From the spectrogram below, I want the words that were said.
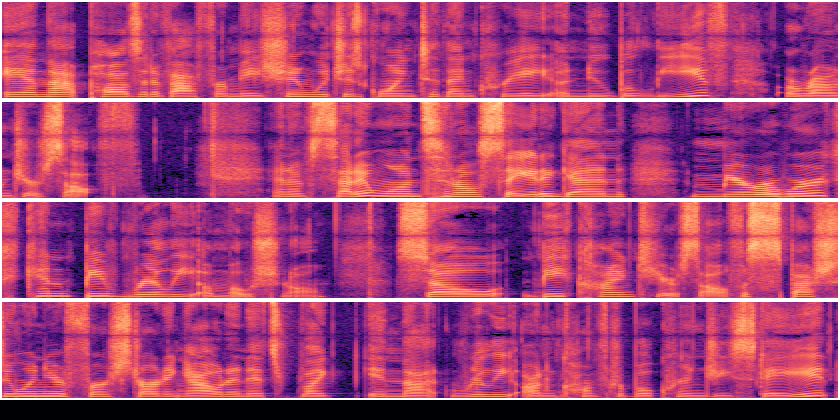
and that positive affirmation, which is going to then create a new belief around yourself. And I've said it once and I'll say it again mirror work can be really emotional. So be kind to yourself, especially when you're first starting out and it's like in that really uncomfortable, cringy state.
